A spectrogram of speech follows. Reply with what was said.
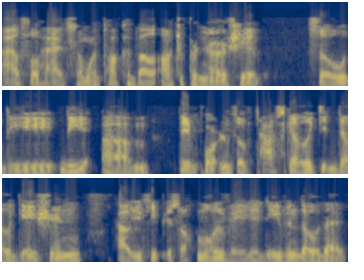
I also had someone talk about entrepreneurship. So the, the, um, the importance of task delegation, how you keep yourself motivated, even though that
